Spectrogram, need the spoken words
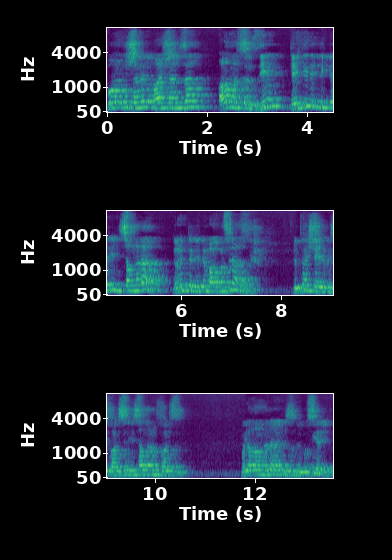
Bu artışları maaşlarınıza alamazsınız diye tehdit ettikleri insanlara dönüp de birine bakması lazım. Lütfen şehrimiz baksın, insanlarımız baksın. Bu yalanları herkesin duyması gerekiyor.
